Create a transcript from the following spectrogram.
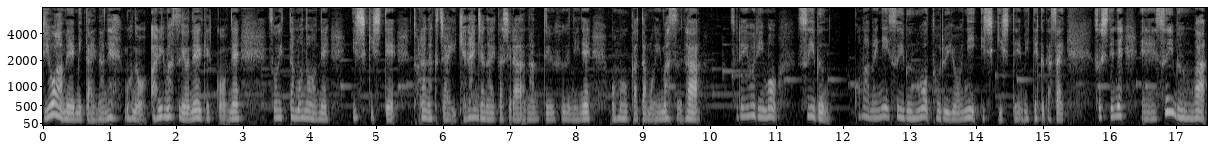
塩飴みたいなねものありますよね結構ねそういったものをね意識して取らなくちゃいけないんじゃないかしらなんていうふうにね思う方もいますがそれよりも水分こまめに水分を取るように意識してみてください。そしてね、えー、水分は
